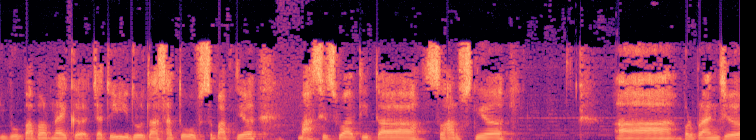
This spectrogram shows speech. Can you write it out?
ibu bapa mereka. Jadi itu adalah satu sebabnya mahasiswa tidak seharusnya uh, berbelanja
